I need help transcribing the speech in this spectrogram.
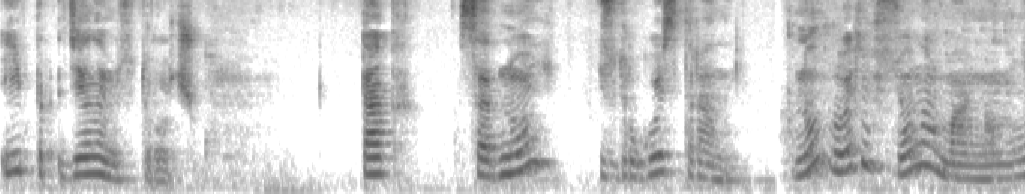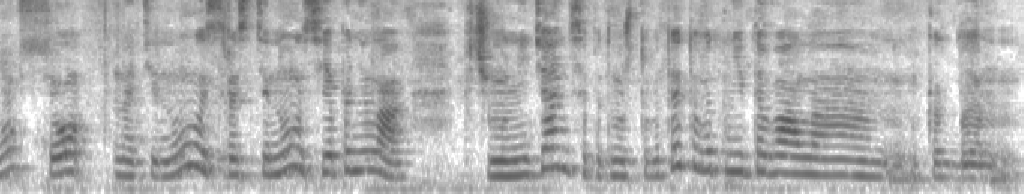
и делаем строчку. Так, с одной и с другой стороны. Ну, вроде все нормально. У меня все натянулось, растянулось. Я поняла, почему не тянется, потому что вот это вот не давало как бы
